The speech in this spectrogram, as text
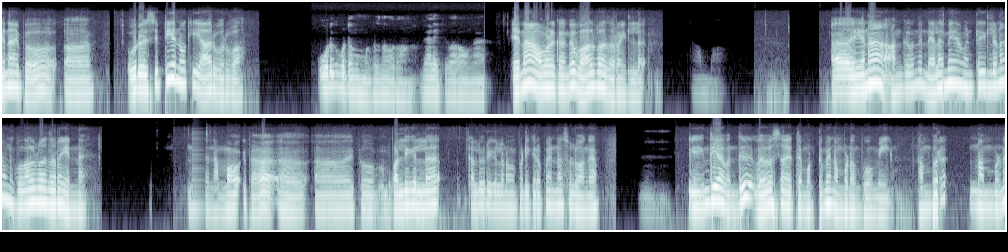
ஏன்னா இப்போ ஒரு சிட்டியை நோக்கி யார் வருவா? ஒடுக்கப்பட்டவங்க மக்கள் தான் வருவாங்க. வேலைக்கு வரவங்க. ஏன்னா அவனுக்கு அங்க வாழ்வாதாரம் இல்லை. ஏன்னா அங்க வந்து நிலமே அவன்கிட்ட இல்லைன்னா அவனுக்கு வாழ்வாதாரம் என்ன? நம்ம இப்போ இப்போ பள்ளிகள்ல கல்லூரிகள்ல நம்ம படிக்கிறப்ப என்ன சொல்லுவாங்க? இந்தியா வந்து விவசாயத்தை மட்டுமே நம்பின பூமி. நம்புற நம்பின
